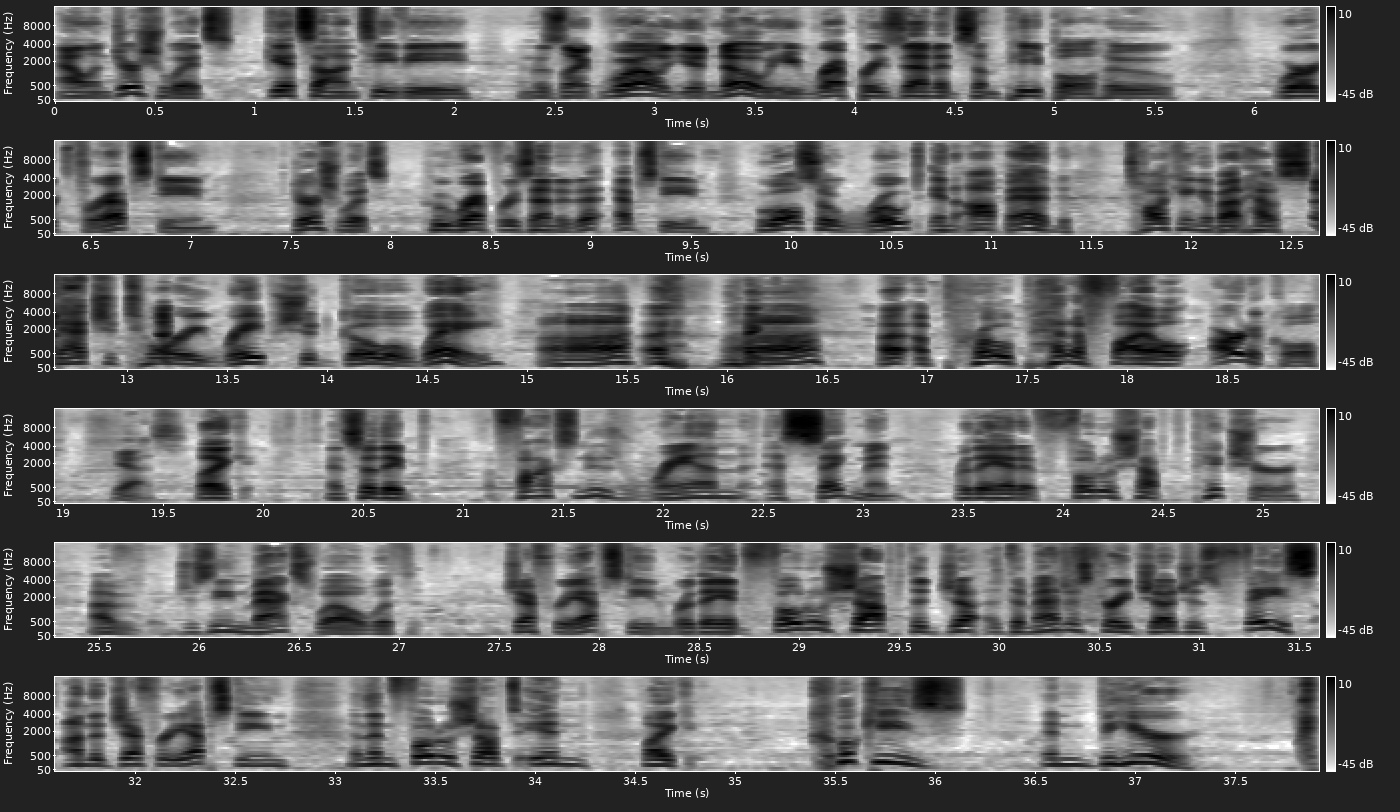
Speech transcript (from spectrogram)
Alan Dershowitz gets on TV and was like, "Well, you know, he represented some people who worked for Epstein." Dershowitz, who represented Epstein, who also wrote an op-ed talking about how statutory rape should go away, Uh huh. like Uh-huh. a, a pro pedophile article. yes. Like, and so they, Fox News ran a segment where they had a photoshopped picture of Justine Maxwell with Jeffrey Epstein, where they had photoshopped the ju- the magistrate judge's face onto Jeffrey Epstein, and then photoshopped in like cookies and beer.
